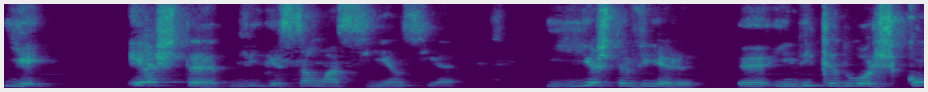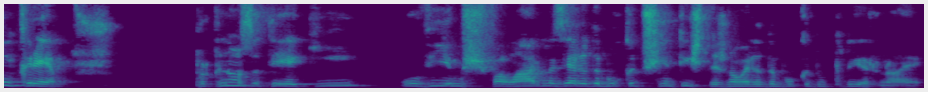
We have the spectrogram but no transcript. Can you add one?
E é esta ligação à ciência e este haver uh, indicadores concretos, porque nós até aqui ouvíamos falar, mas era da boca dos cientistas, não era da boca do poder, não é?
